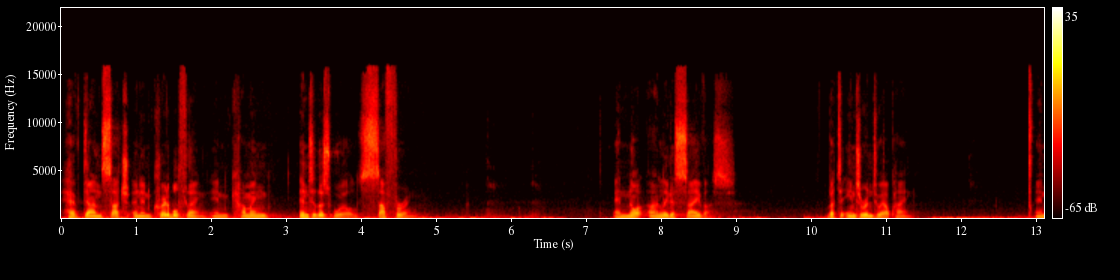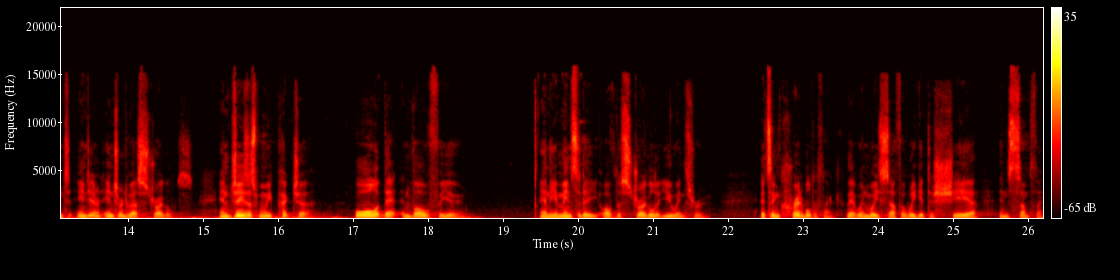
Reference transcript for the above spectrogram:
have done such an incredible thing in coming into this world, suffering, and not only to save us, but to enter into our pain and to enter, enter into our struggles. And Jesus, when we picture all that that involved for you, and the immensity of the struggle that you went through. It's incredible to think that when we suffer, we get to share in something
